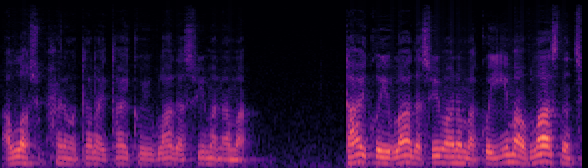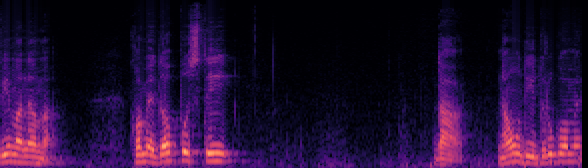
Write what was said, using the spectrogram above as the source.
Allah subhanahu wa ta'ala je taj koji vlada svima nama. Taj koji vlada svima nama, koji ima vlast nad svima nama. Kome dopusti da naudi drugome,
